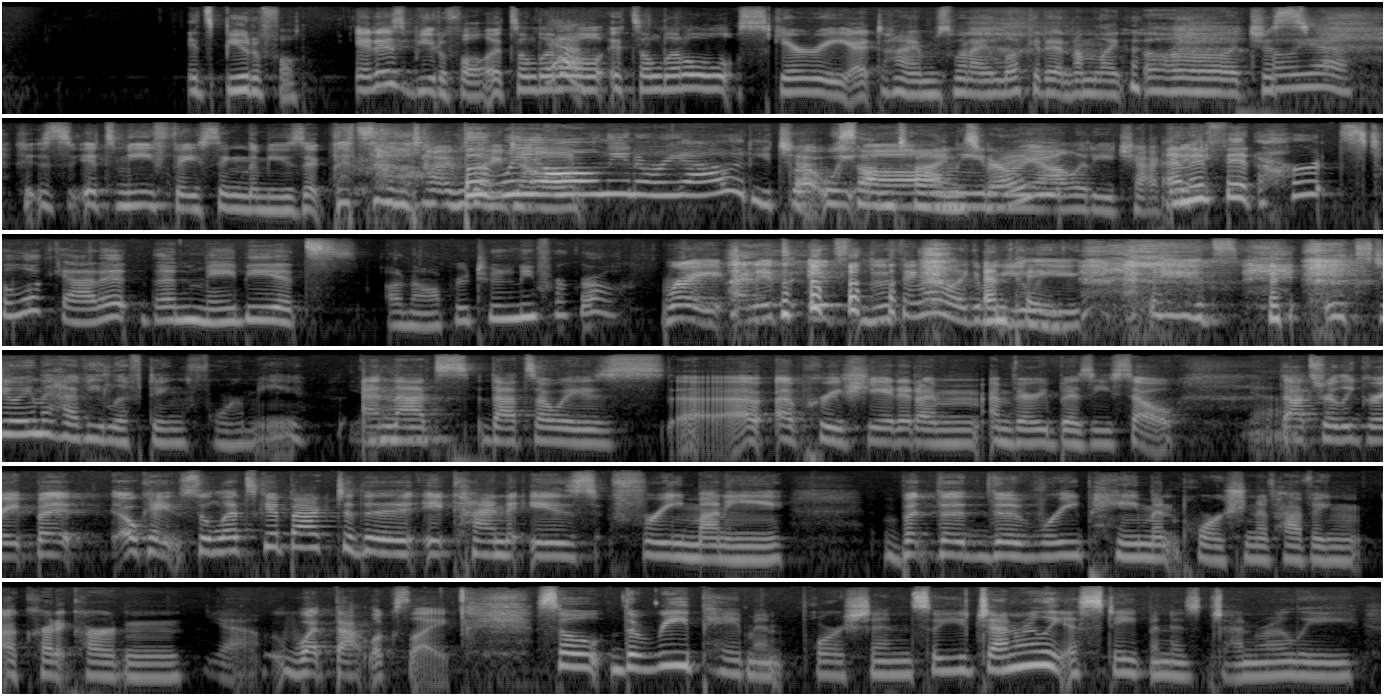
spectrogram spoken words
it's beautiful. It is beautiful. It's a little, it's a little scary at times when I look at it and I'm like, oh, it just, oh, yeah. it's, it's me facing the music that sometimes But I we don't. all need a reality check but we sometimes, all need right? a reality check. And it- if it hurts to look at it, then maybe it's an opportunity for growth. Right, and it's it's the thing I like about Yuli. It's it's doing the heavy lifting for me, and that's that's always uh, appreciated. I'm I'm very busy, so that's really great. But okay, so let's get back to the it kind of is free money, but the the repayment portion of having a credit card and Yeah. what that looks like. So the repayment portion, so you generally, a statement is generally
